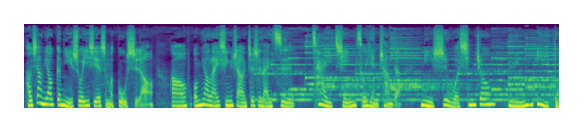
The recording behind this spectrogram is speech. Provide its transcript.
好像要跟你说一些什么故事哦。好，我们要来欣赏，这是来自蔡琴所演唱的《你是我心中云一朵》。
